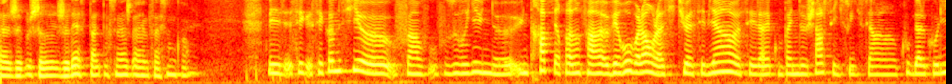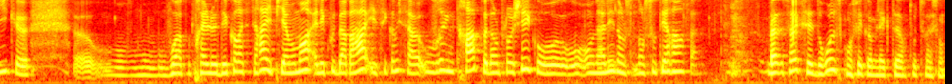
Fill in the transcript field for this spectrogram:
euh, je, je, lève pas le personnage de la même façon. Quoi. Mais c'est comme si euh, enfin, vous, ouvriez une, une trappe. Par exemple, enfin, Véro, voilà, on la situe assez bien. C'est la compagne de Charles, c'est un couple d'alcooliques. on, voit à peu près le décor, etc. Et puis à un moment, elle écoute Barbara et c'est comme si ça ouvrait une trappe dans le plancher qu'on allait dans le, dans le souterrain. Bah, c'est vrai que c'est drôle ce qu'on fait comme lecteur, de toute façon.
